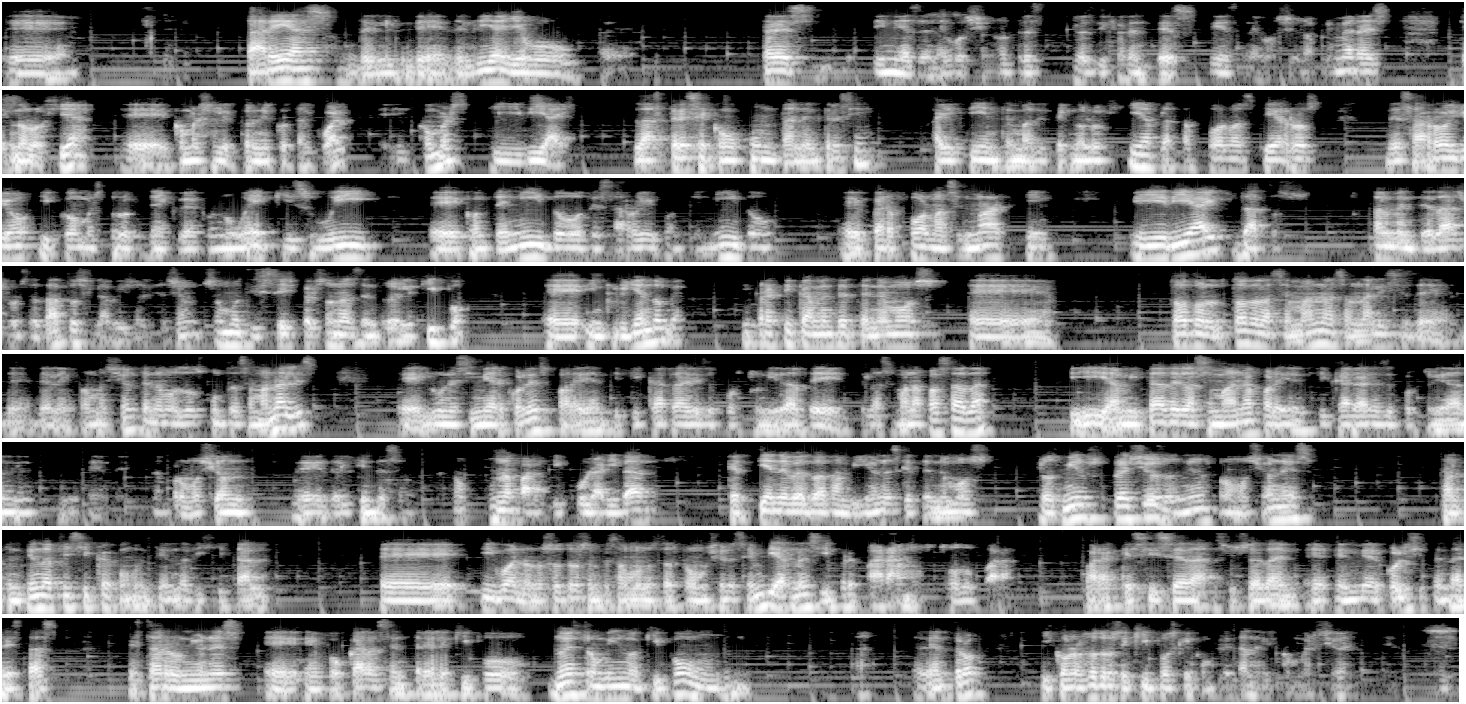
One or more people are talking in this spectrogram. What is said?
tareas del, día llevo tres líneas de negocio, ¿no? tres, diferentes líneas de negocio. La primera es tecnología, comercio electrónico tal cual, e-commerce y BI. Las tres se conjuntan entre sí IT en temas de tecnología, plataformas, fierros, desarrollo, e-commerce, todo lo que tiene que ver con UX, UI, eh, contenido, desarrollo de contenido, eh, performance en marketing y DI, datos, totalmente dashboards de datos y la visualización. Somos 16 personas dentro del equipo, eh, incluyéndome, y prácticamente tenemos eh, todo, todas las semanas análisis de, de, la información. Tenemos dos juntas semanales, lunes y miércoles, para identificar áreas de oportunidad de, la semana pasada y a mitad de la semana para identificar áreas de oportunidad de, la promoción del fin de semana. Una particularidad que tiene Bedward Billion es que tenemos los mismos precios, las mismas promociones, tanto en tienda física como en tienda digital. Eh, y bueno, nosotros empezamos nuestras promociones en viernes y preparamos todo para, para que sí suceda, suceda en, miércoles y tener estas, estas reuniones eh, enfocadas entre el equipo, nuestro mismo equipo, un, adentro, y con los otros equipos que completan el comercio.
